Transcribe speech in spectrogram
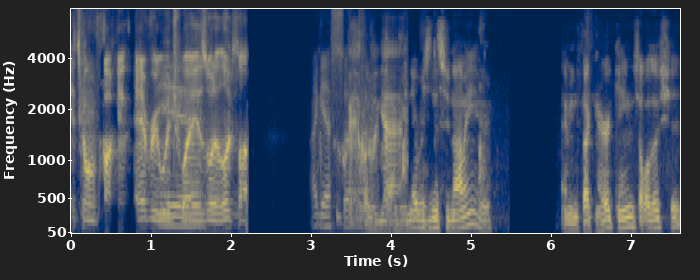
it's going fucking every which way is what it looks like. I guess so. Okay, what do we Have got? you never seen the tsunami? Or, I mean, fucking hurricanes, all this shit.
